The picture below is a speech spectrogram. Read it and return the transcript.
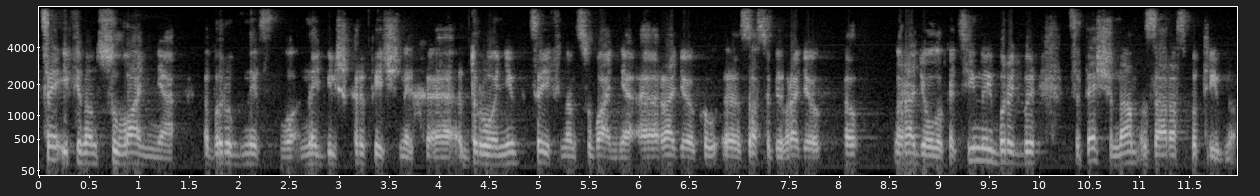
Це і фінансування. Виробництво найбільш критичних е, дронів, це і фінансування е, радіо е, засобів радіо. Радіолокаційної боротьби це те, що нам зараз потрібно,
